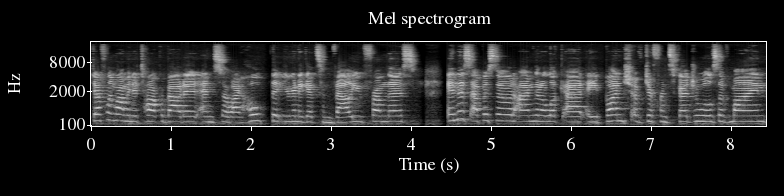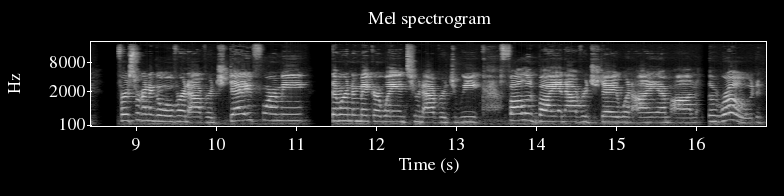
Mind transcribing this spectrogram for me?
definitely want me to talk about it. And so I hope that you're going to get some value from this. In this episode, I'm going to look at a bunch of different schedules of mine. First, we're going to go over an average day for me. Then we're going to make our way into an average week, followed by an average day when I am on the road.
